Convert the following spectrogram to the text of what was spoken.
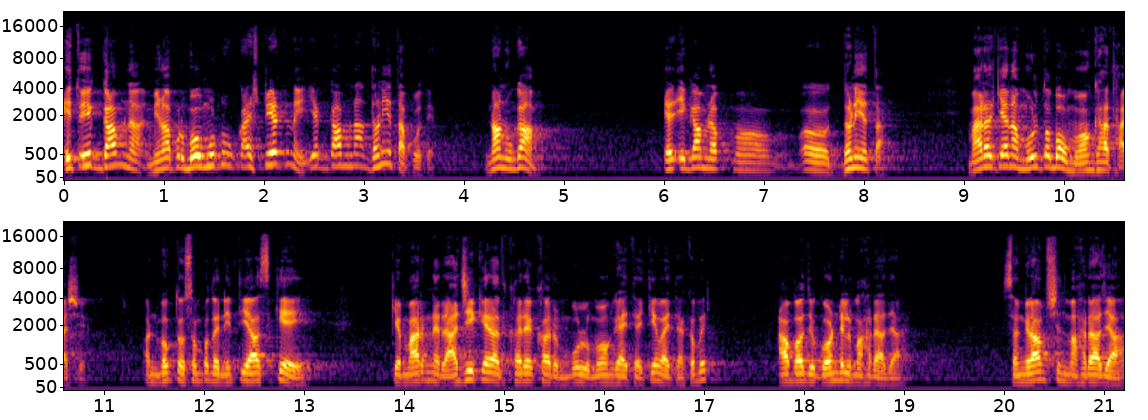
એ તો એક ગામના, મીણાપુર બહુ મોટું કાંઈ સ્ટેટ નહીં, એક ગામના ધણિયતા પોતે. નાનું ગામ. એ ગામના ધણિયતા. મહારાજ કે એના મૂળ તો બહુ મોંઘા થશે. અને ભક્તો સંપ્રદાયનો ઇતિહાસ કહે કે મારને રાજી કર્યા ખરેખર મૂળ મોંઘાઈ થાય. કેવાય ત્યાં ખબર? આ બાજુ ગોંડલ મહારાજા, સંગ્રામસિંહ મહારાજા,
